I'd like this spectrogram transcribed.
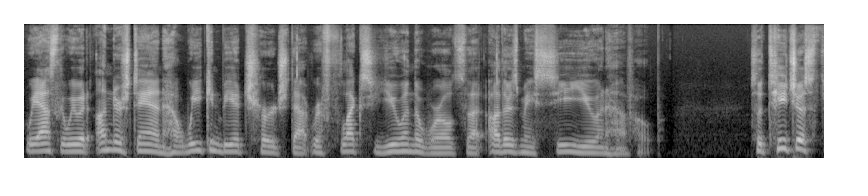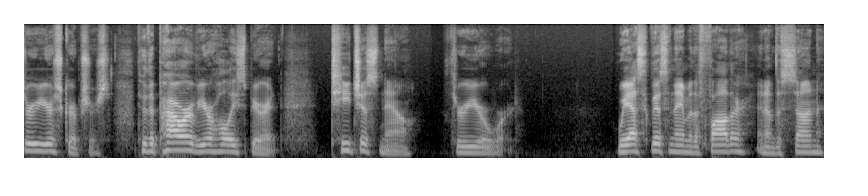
we ask that we would understand how we can be a church that reflects you in the world so that others may see you and have hope. So teach us through your scriptures, through the power of your Holy Spirit. Teach us now through your word. We ask this in the name of the Father, and of the Son,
